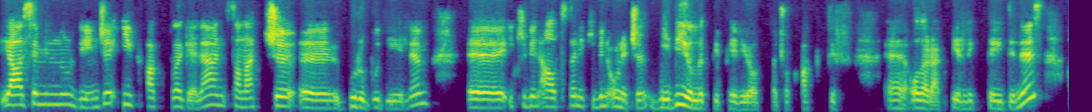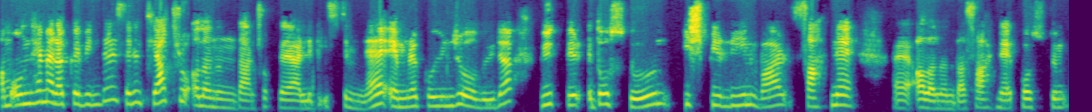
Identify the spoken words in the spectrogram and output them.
Yasemin Nur deyince ilk akla gelen sanatçı e, grubu diyelim. E, 2006'dan 2013'e 7 yıllık bir periyotta çok aktif e, olarak birlikteydiniz. Ama onun hemen akabinde senin tiyatro alanından çok değerli bir isimle Emre Koyuncuoğlu'yla büyük bir dostluğun, işbirliğin var sahne e, alanında, sahne, kostüm,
